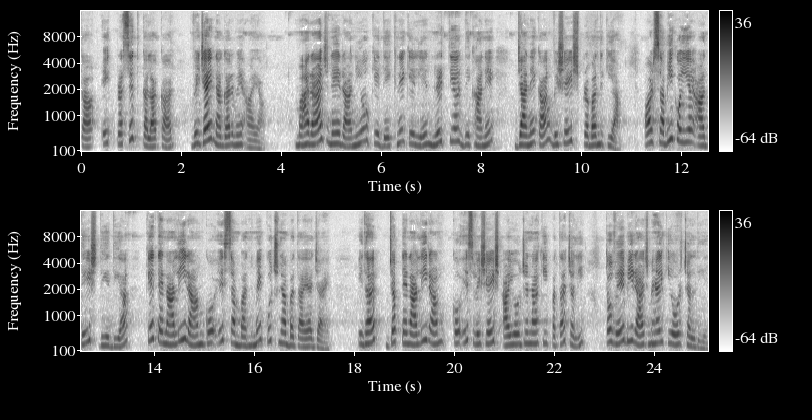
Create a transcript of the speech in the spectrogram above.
का एक प्रसिद्ध कलाकार विजयनगर में आया। महाराज ने रानियों के देखने के लिए नृत्य दिखाने जाने का विशेष प्रबंध किया और सभी को यह आदेश दे दिया कि तेनालीराम को इस संबंध में कुछ न बताया जाए। इधर, जब तेनालीराम को इस विशेष आयोजना की पता चली तो वे भी राजमहल की ओर चल दिए।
